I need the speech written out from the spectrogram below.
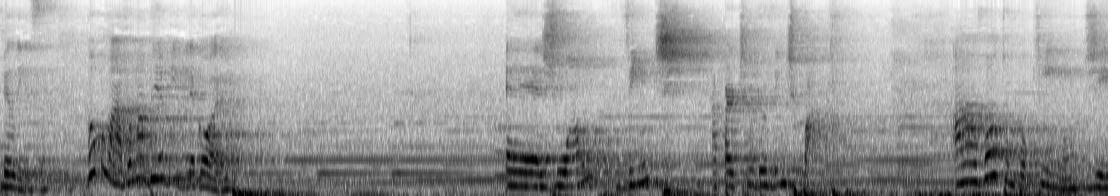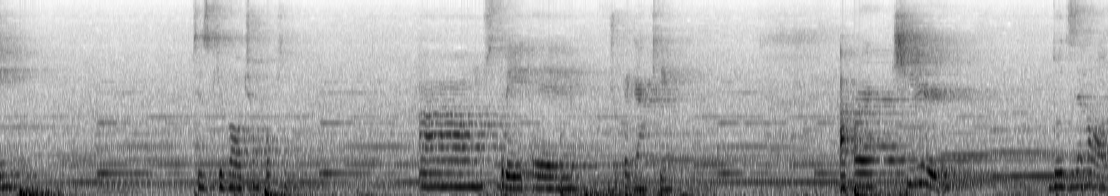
beleza. Vamos lá, vamos abrir a Bíblia agora. É João 20, a partir do 24. Ah, volta um pouquinho de Preciso que volte um pouquinho. Ah, uns três. É, deixa eu pegar aqui. A partir do 19.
